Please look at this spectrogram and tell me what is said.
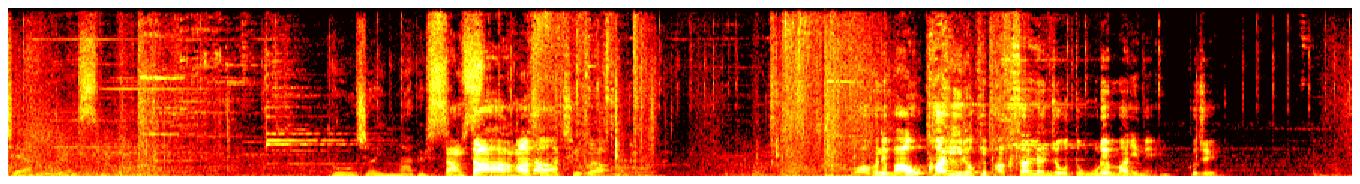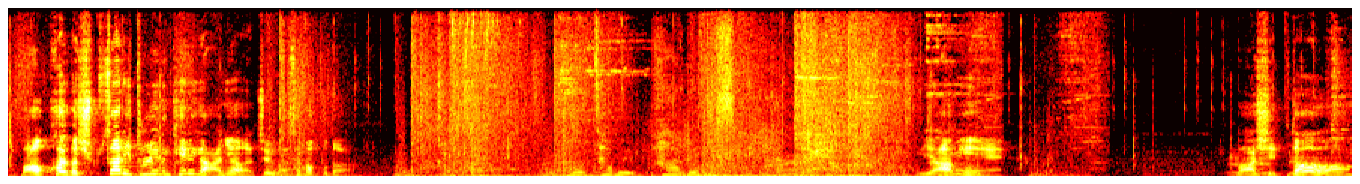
제압되었습니다. 도저히 막을 수 땅땅하다 친구야 와 근데 마오카이 이렇게 박살낸 적은 또 오랜만이네 그지? 마오카이가 쉽사리 뚫리는 캐릭이 아니야 제가 생각보다. 포탑을 파괴했습니다. 야미 맛있다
